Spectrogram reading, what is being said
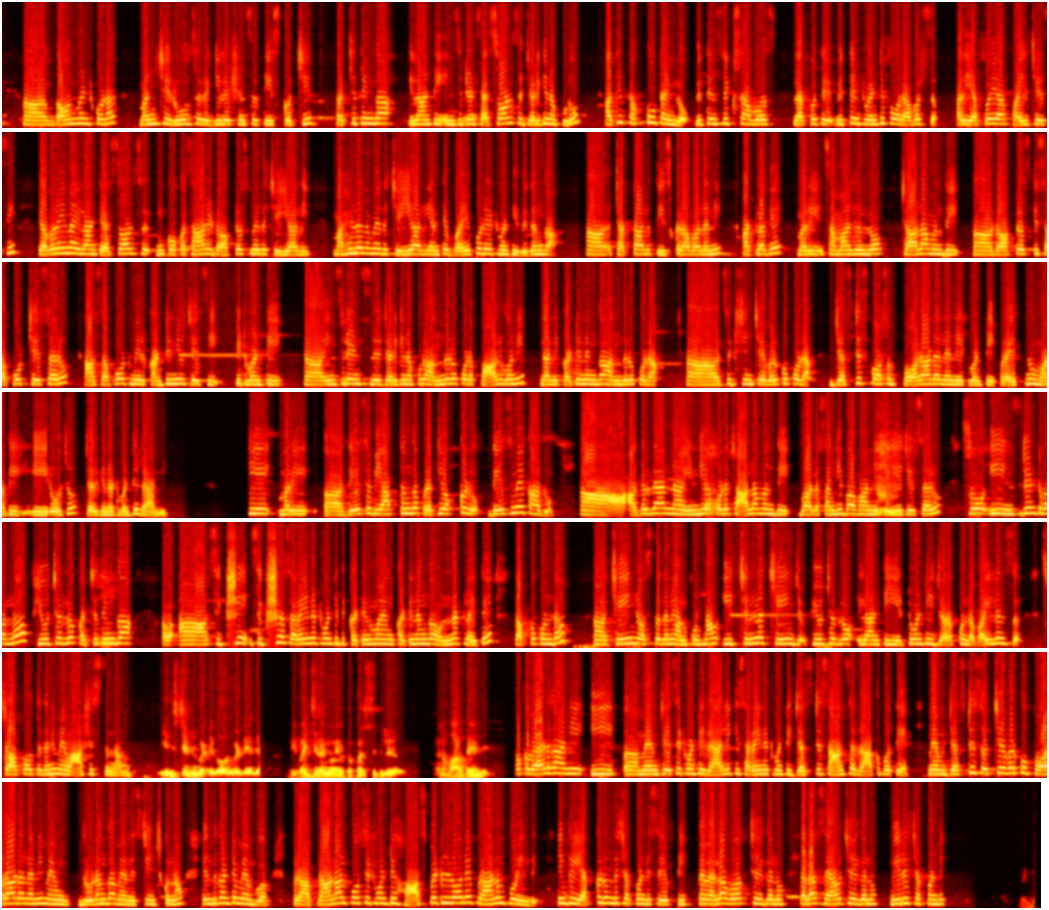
గవర్నమెంట్ కూడా మంచి రూల్స్ రెగ్యులేషన్స్ తీసుకొచ్చి ఖచ్చితంగా ఇలాంటి ఇన్సిడెంట్స్ అసాల్ట్స్ జరిగినప్పుడు అతి తక్కువ టైంలో విత్ ఇన్ సిక్స్ అవర్స్ లేకపోతే within twenty four hours అది ఎఫ్ఐఆర్ ఫైల్ చేసి ఎవరైనా ఇలాంటి అసాల్ట్స్ ఇంకొకసారి డాక్టర్స్ మీద చెయ్యాలి మహిళల మీద చెయ్యాలి అంటే భయపడేటువంటి విధంగా చట్టాలు తీసుకురావాలని అట్లాగే మరి సమాజంలో చాలా మంది డాక్టర్స్కి సపోర్ట్ చేశారు. ఆ సపోర్ట్ మీరు కంటిన్యూ చేసి ఇటువంటి ఇన్సిడెంట్స్ జరిగినప్పుడు అందరూ కూడా పాల్గొని దాన్ని కఠినంగా అందరూ కూడా శిక్షించే వరకు కూడా జస్టిస్ కోసం పోరాడాలనేటువంటి ప్రయత్నం మాది ఈ రోజు జరిగినటువంటి ర్యాలీ మరి ఆ, దేశవ్యాప్తంగా ప్రతి ఒక్కరు దేశమే కాదు ఆ అదర్ దాన్ ఇండియా కూడా చాలా మంది వాళ్ళ సంఘీభావాన్ని తెలియజేశారు. సో ఈ ఇన్సిడెంట్ వల్ల ఫ్యూచర్లో ఖచ్చితంగా ఆ- శిక్ష శిక్ష సరైనటువంటిది కఠినమయం కఠినంగా ఉన్నట్లయితే తప్పకుండా చేంజ్ వస్తుందని అనుకుంటున్నాం. ఈ చిన్న చేంజ్ ఫ్యూచర్లో ఇలాంటి ఎటువంటి జరగకుండా వైలెన్స్ స్టాప్ అవుతుందని మేము ఆశిస్తున్నాము. ఇన్సిడెంట్ బట్టి గవర్నమెంట్ ఏదైనా మీ వైద్య రంగం యొక్క పరిస్థితులు ఏమైనా మారుతాయండి? ఒకవేళ కానీ ఈ మేము చేసేటువంటి ర్యాలీకి సరైనటువంటి జస్టిస్ ఆన్సర్ రాకపోతే మేము జస్టిస్ వచ్చే వరకు పోరాడాలని మేము దృఢంగా మేము నిశ్చయించుకున్నాం. ఎందుకంటే మేము ప్రా- ప్రాణాలు పోసేటువంటి హాస్పిటల్లోనే ప్రాణం పోయింది. ఇంకా ఎక్కడుంది చెప్పండి సేఫ్టీ? మేము ఎలా వర్క్ చేయగలం? ఎలా సేవ్ చేయగలం? మీరే చెప్పండి.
